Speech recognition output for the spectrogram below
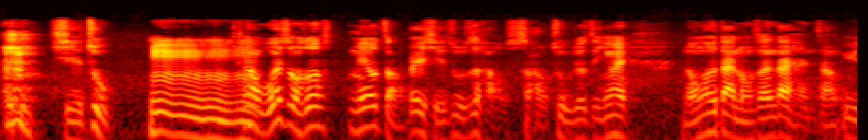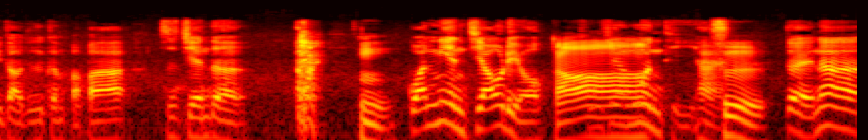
协助，嗯嗯嗯。那我为什么说没有长辈协助是好好处？就是因为农二代、农三代很常遇到，就是跟爸爸之间的 嗯观念交流出现问题，哈，是，对，那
